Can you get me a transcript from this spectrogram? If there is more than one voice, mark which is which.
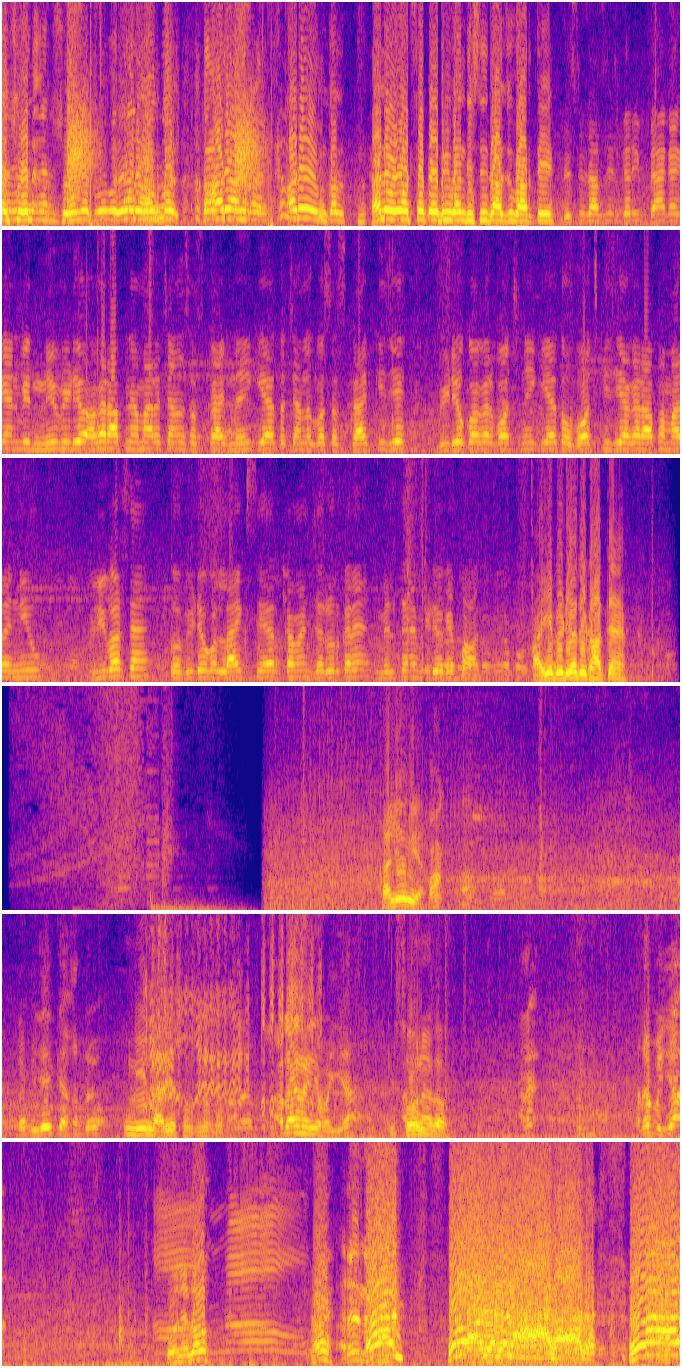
Speaker 1: Uncle सोने सोने अरे अंकल अरे अरे uncle. Hello what's up everyone this is Raju Bharti
Speaker 2: this is Ashish गरीब back again with new video अगर आपने हमारा चैनल सब्सक्राइब नहीं किया तो चैनल को सब्सक्राइब कीजिए। वीडियो को अगर वॉच नहीं किया तो वॉच कीजिए। अगर आप हमारे न्यू व्यूवर्स हैं तो वीडियो को लाइक शेयर कमेंट ज़रूर करें। मिलते हैं वीडियो के बाद।
Speaker 1: आइए वीडियो दिखाते हैं।
Speaker 2: खाली हो? गया
Speaker 3: अरे भैया क्या कर रहे हो
Speaker 2: नींद आ रही है सोने दो
Speaker 3: अरे नहीं भैया
Speaker 2: सोने दो
Speaker 3: अरे अरे भैया
Speaker 2: सोने दो
Speaker 3: अरे नहीं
